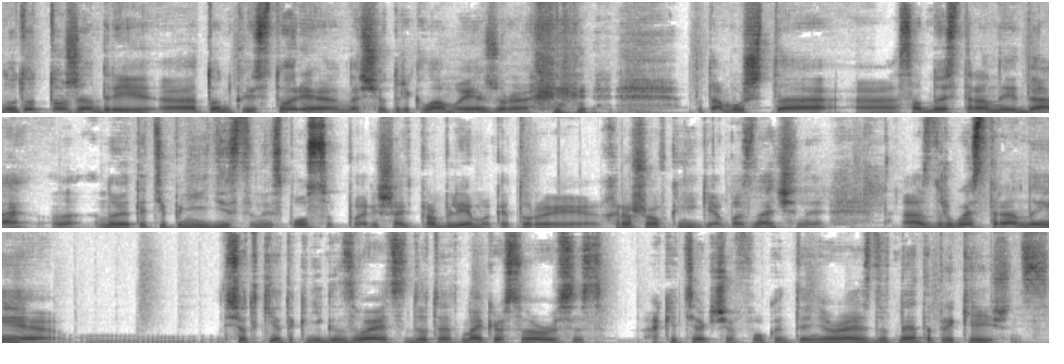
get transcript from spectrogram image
Ну, тут тоже, Андрей, э, тонкая история насчет рекламы Azure, потому что, э, с одной стороны, да, э, но это типа не единственный способ решать проблемы, которые хорошо в книге обозначены, а с другой стороны, все-таки эта книга называется .NET Microservices Architecture for Containerized .NET Applications,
